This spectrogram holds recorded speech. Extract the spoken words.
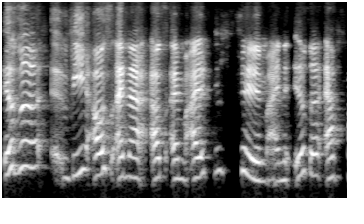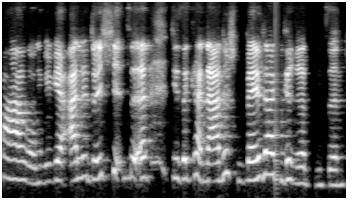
irre, äh, wie aus einer, aus einem alten Film, eine irre Erfahrung, wie wir alle durch diese kanadischen Wälder geritten sind.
